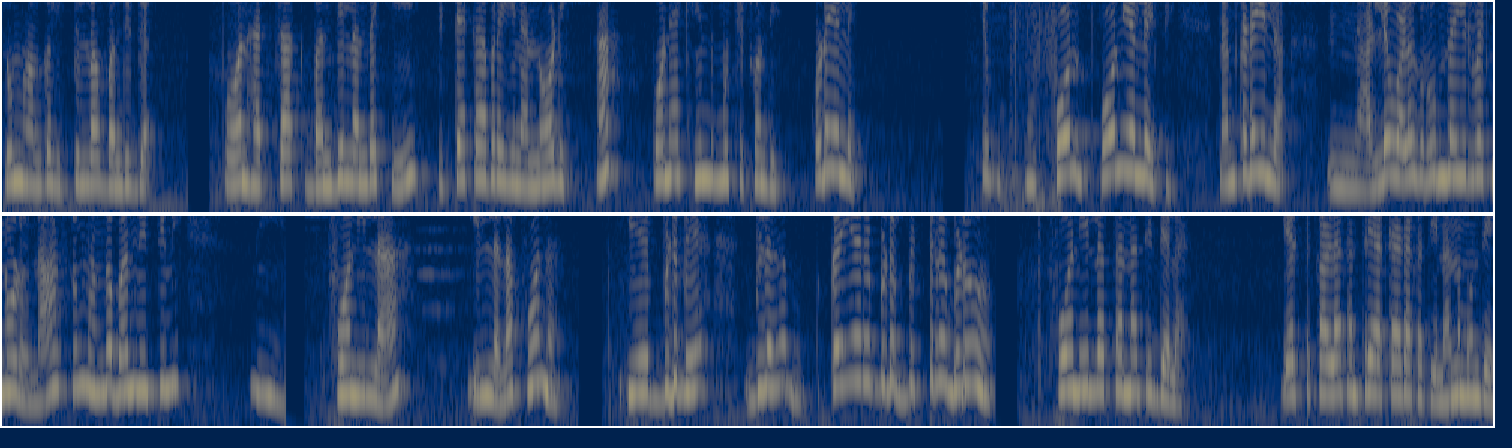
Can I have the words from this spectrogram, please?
ಸುಮ್ಮ ಹಂಗೆ ಹಿತ್ತಿಲ್ಲ ಬಂದಿದ್ದೆ. ಫೋನ್ ಹಚ್ಚಕ್ಕೆ ಬಂದಿಲ್ಲ ಅಂದಕ್ಕಿ ಇಟ್ಟೆ ಈಗ ನಾನು ನೋಡಿ. ಹಾಂ? ಫೋನ್ ಯಾಕೆ ಹಿಂದೆ ಮುಚ್ಚಿಟ್ಕೊಂಡಿ ಕೊಡೆಯಲ್ಲಿ ಫೋನ್ ಫೋನ್ ಎಲ್ಲೈತಿ? ನನ್ನ ಕಡೆ ಇಲ್ಲ. ಅಲ್ಲೇ ಒಳಗೆ ರೂಮ್ದಾಗ ಇರ್ಬೇಕು ನೋಡು. ನಾ ಸುಮ್ಮ ಹಂಗೆ ಬಂದು ನಿಂತೀನಿ. ಫೋನ್ ಇಲ್ಲ? ಇಲ್ಲಲ್ಲ ಫೋನ್ ಏ ಬಿಡ್ಬೇ ಬಿಡ, ಕೈಯಾರ ಬಿಡು ಬಿಟ್ಟರೆ ಬಿಡು. ಫೋನ್ ಇಲ್ಲ ತನ್ನತ್ತಿದ್ದೆಲ್ಲ ಎಷ್ಟು ಕಳ್ಳಕಂತ ಆಟ ಆಡಕತ್ತಿ ನನ್ನ ಮುಂದೆ?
